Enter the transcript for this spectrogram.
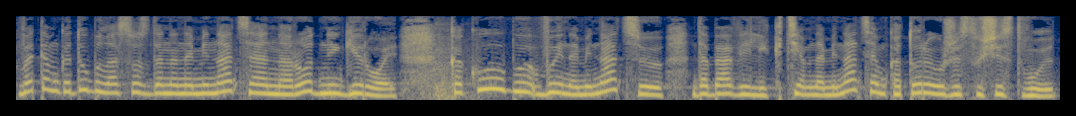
В этом году была создана номинация «Народный герой». Какую бы вы номинацию добавили к тем номинациям, которые уже существуют?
